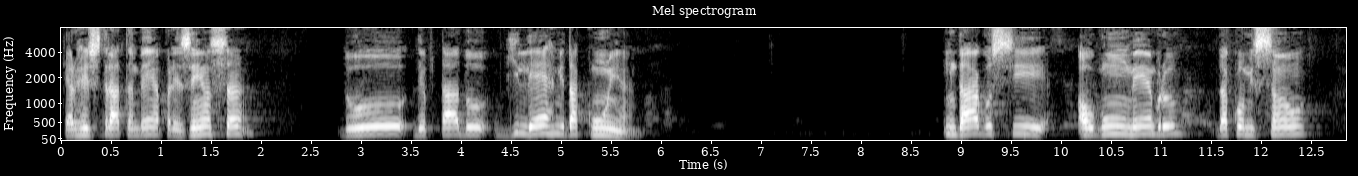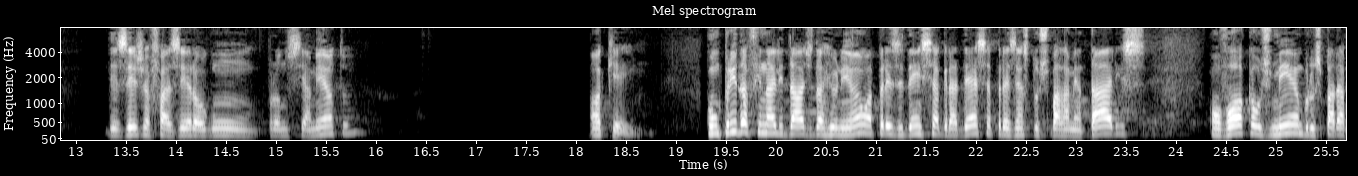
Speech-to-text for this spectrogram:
Quero registrar também a presença do deputado Guilherme da Cunha. Indago se algum membro da comissão deseja fazer algum pronunciamento. Ok. Cumprida a finalidade da reunião, a presidência agradece a presença dos parlamentares, convoca os membros para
